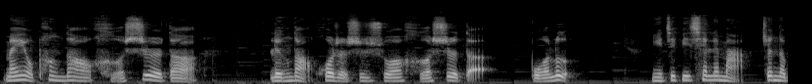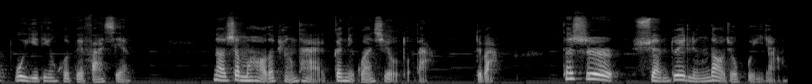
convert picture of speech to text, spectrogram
没有碰到合适的领导，或者是说合适的伯乐。你这匹千里马真的不一定会被发现，那这么好的平台跟你关系有多大，对吧？但是选对领导就不一样，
